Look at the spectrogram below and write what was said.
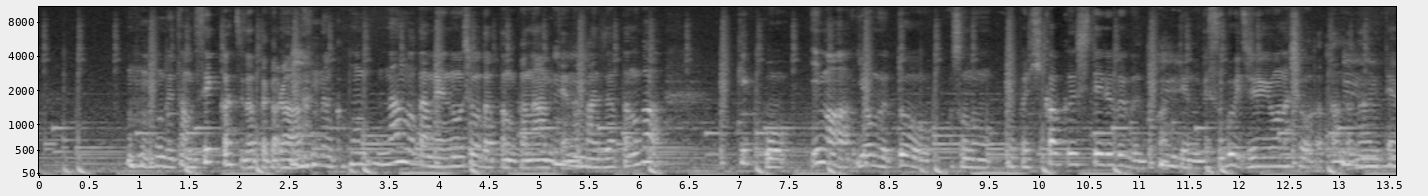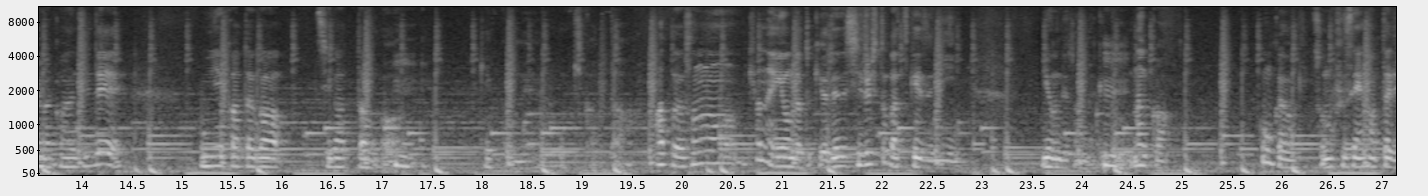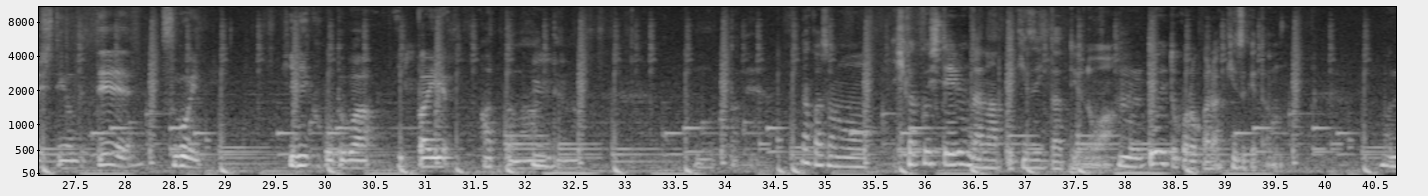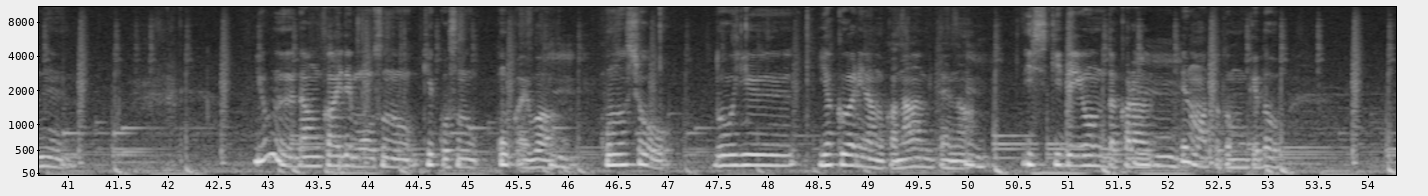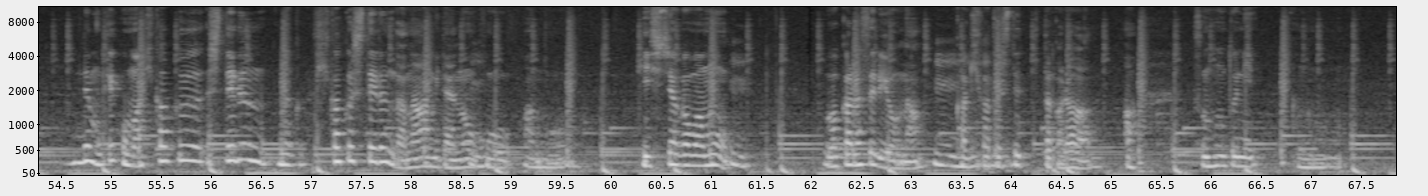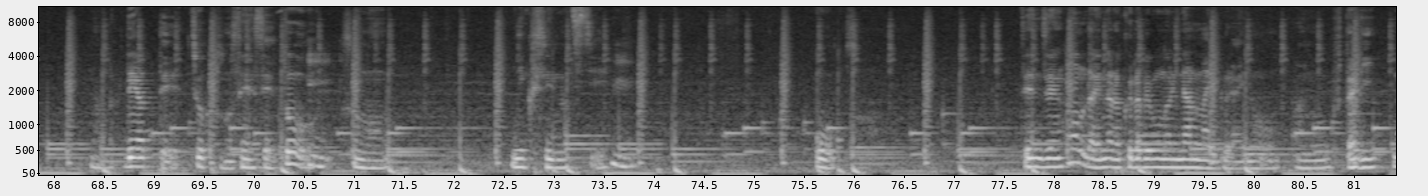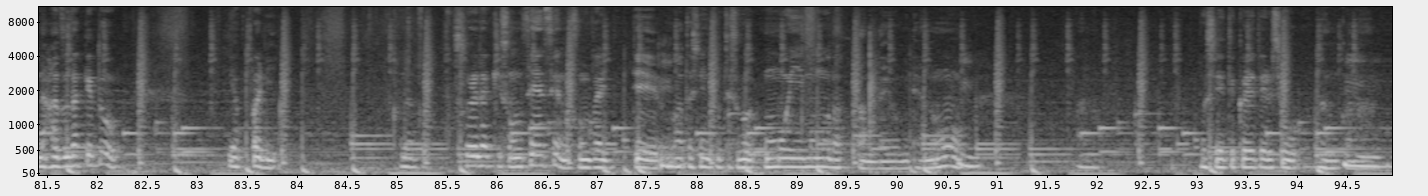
うん、もう本当に多分せっかちだったから、うん、なんかほん何のための章だったのかなみたいな感じだったのが、結構今読むとそのやっぱり比較してる部分とかっていうのですごい重要な章だったんだなみたいな感じで見え方が違ったのが結構ね大きかった。あとその去年読んだ時は全然知る人がつけずに読んでたんだけど、うん、なんか今回はその付箋貼ったりして読んでてすごい響く言葉いっぱいあったなみたいな、うん、思ったね。なんかその比較しているんだなって気づいたっていうのは、うん、どういうところから気づけたの、まあね読む段階でもその結構その今回はこの章どういう役割なのかなみたいな意識で読んだからっていうのもあったと思うけど、でも結構まあ比較してるなんか比較してるんだなみたいなのをこう、あの筆者側も分からせるような書き方してたから、あその本当にあのなんだ出会ってちょっとの先生と、その肉親の父を、全然本来なら比べ物にならないぐらいのあの2人なはずだけどやっぱりなんかそれだけその先生の存在って私にとってすごい重いものだったんだよみたいなのを、うん、あの教えてくれてる章なのかな。うん、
